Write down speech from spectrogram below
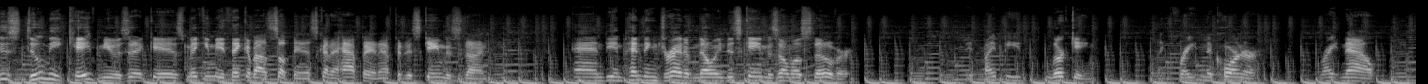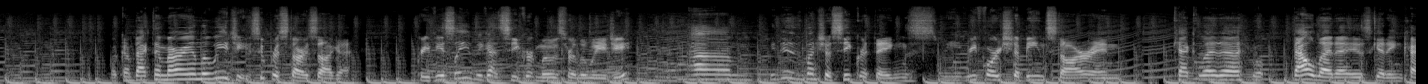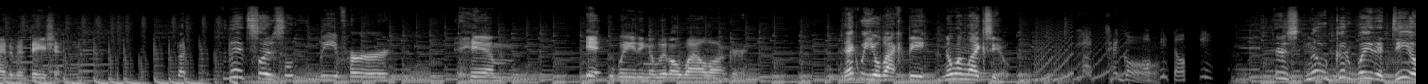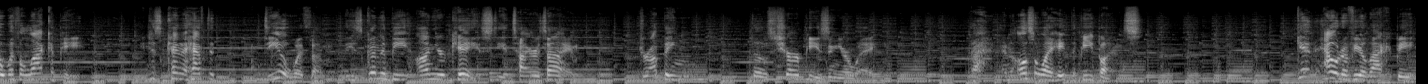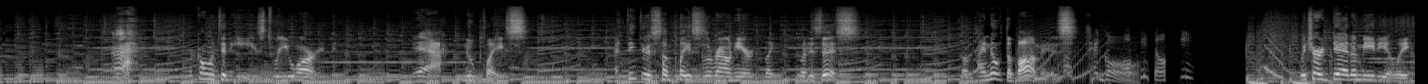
this doomy cave music is making me think about something that's gonna happen after this game is done. And the impending dread of knowing this game is almost over. It might be lurking, like right in the corner, right now. Welcome back to Mario Luigi Superstar Saga. Previously, we got secret moves for Luigi. Um, we did a bunch of secret things. We reforged a Bean Star, and Cackletta, well, Bowletta is getting kind of impatient. But let's just leave her, him, it waiting a little while longer. Heck with you, Lakipea. No one likes you. There's no good way to deal with a Lakipea. You just kind of have to deal with him. He's gonna be on your case the entire time, dropping those Sharpeas in your way. Ah, and also, I hate the pea puns. Get out of here, Lakipea! Ah, we're going to the east, where you aren't. Yeah, new place. I think there's some places around here, like, what is this? Oh, I know what the bomb is. Which are dead immediately.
